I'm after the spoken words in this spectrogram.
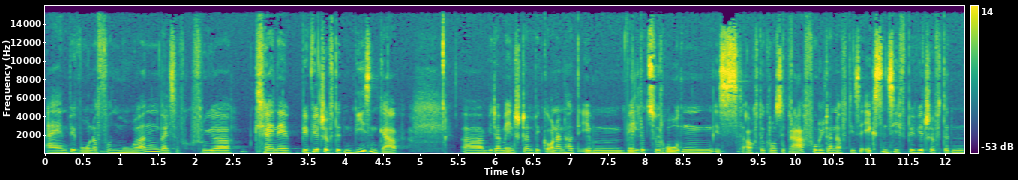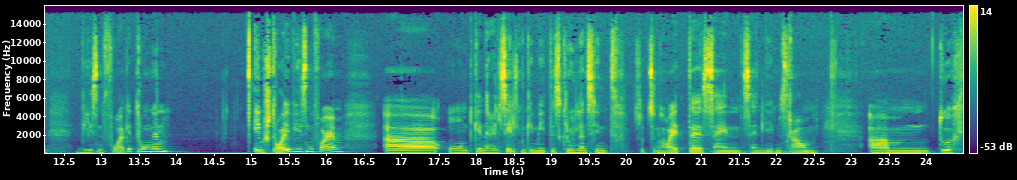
ein Bewohner von Mooren, weil es einfach früher keine bewirtschafteten Wiesen gab. Äh, wie der Mensch dann begonnen hat, eben Wälder zu roden, ist auch der große Brachvogel dann auf diese extensiv bewirtschafteten Wiesen vorgedrungen, eben Streuwiesen vor allem äh, und generell selten gemähtes Grünland sind sozusagen heute sein, sein Lebensraum. Ähm, durch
